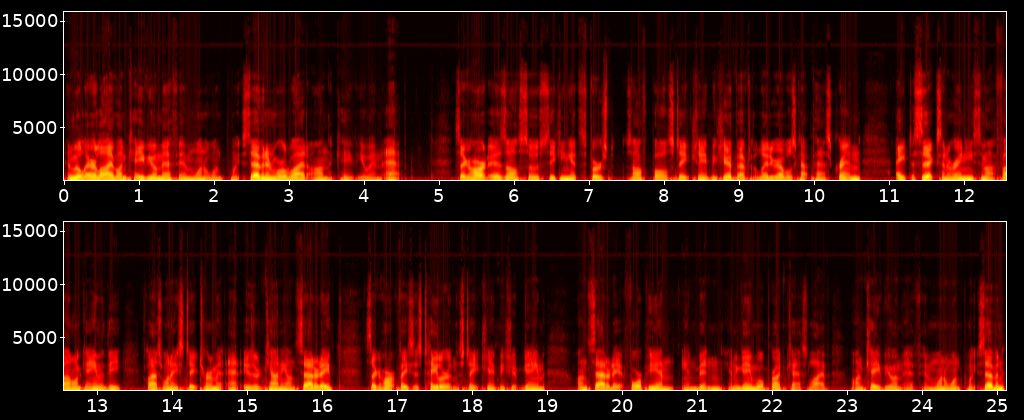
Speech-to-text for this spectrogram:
and will air live on KVOM FM 101.7 and worldwide on the KVOM app. Sacred Heart is also seeking its first softball state championship after the Lady Rebels got past Scranton 8 to 6 in a rainy semifinal game of the Class 1A state tournament at Izard County on Saturday. Sacred Heart faces Taylor in the state championship game on Saturday at 4 p.m. in Benton in a game we'll broadcast live on KVOM FM 101.7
